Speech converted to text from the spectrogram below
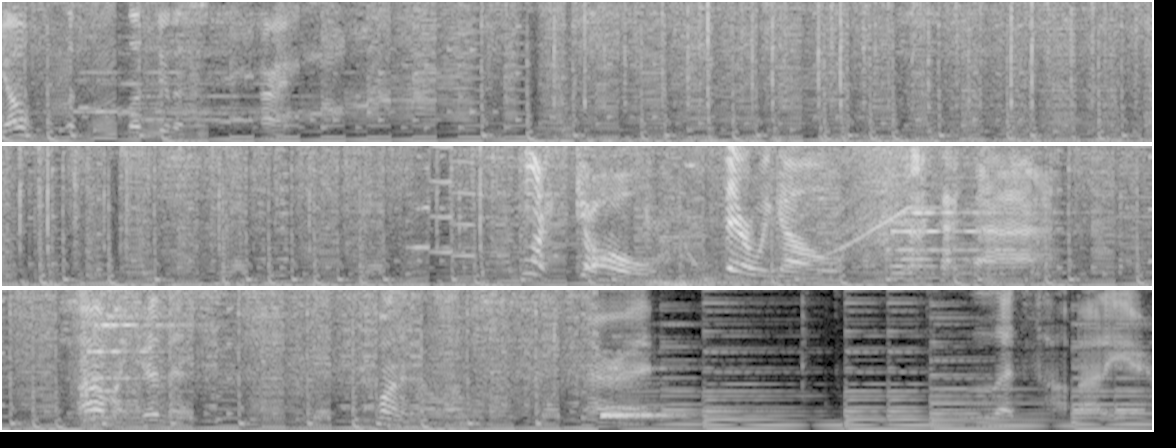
Yo, let's let's do this. All right. Let's go! There we go! oh my goodness. Fun as a level. Alright. Let's hop out of here.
